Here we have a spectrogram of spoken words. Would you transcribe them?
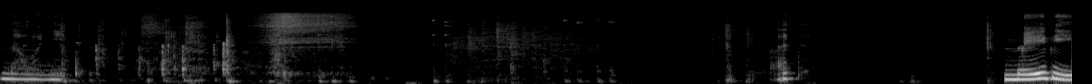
Now I need. What? Maybe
